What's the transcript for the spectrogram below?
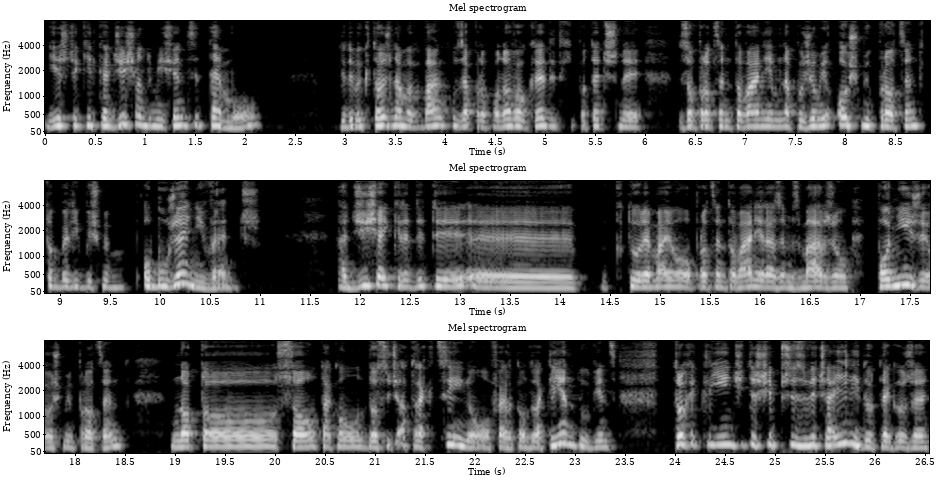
jeszcze kilkadziesiąt miesięcy temu Gdyby ktoś nam w banku zaproponował kredyt hipoteczny z oprocentowaniem na poziomie 8%, to bylibyśmy oburzeni wręcz. A dzisiaj kredyty, e, które mają oprocentowanie razem z marżą poniżej 8%, no to są taką dosyć atrakcyjną ofertą dla klientów, więc trochę klienci też się przyzwyczaili do tego, że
